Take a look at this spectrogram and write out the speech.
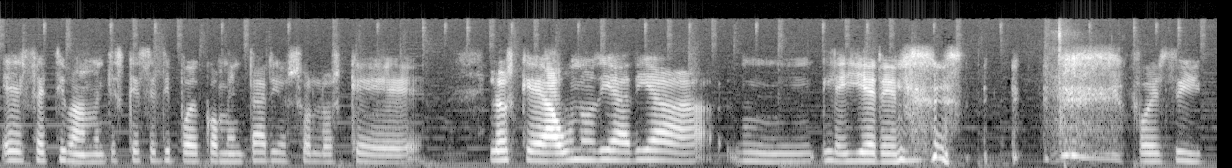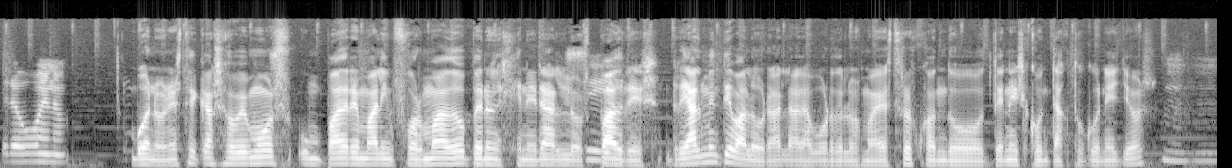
efectivamente, es que ese tipo de comentarios son los que los que a uno día a día mm, le hieren. pues sí, pero bueno. Bueno, en este caso vemos un padre mal informado, pero en general los padres realmente valoran la labor de los maestros cuando tenéis contacto con ellos. Mm,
